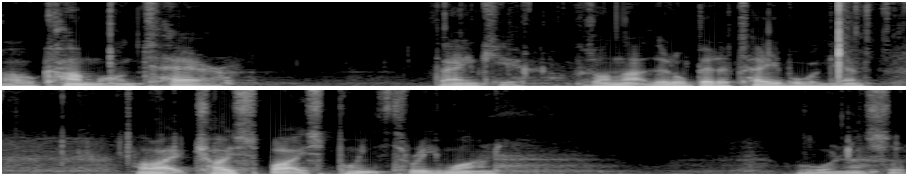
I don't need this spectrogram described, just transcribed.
Oh, come on, tear. Thank you. I was on that little bit of table again. All right, Chai Spice 0.31. Oh, and that's a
